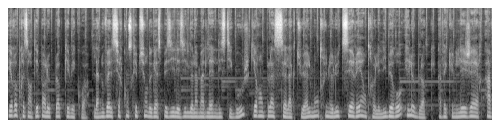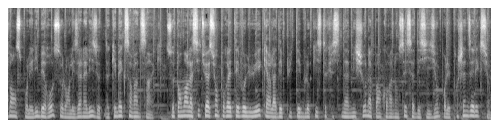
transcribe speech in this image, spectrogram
est représentée par le Bloc québécois. La nouvelle circonscription de Gaspésie, les îles de la Madeleine, Listigouche, qui remplace celle actuelle, montre une lutte serrée entre les libéraux et le Bloc, avec une légère avance pour les libéraux selon les analyses de Québec 125. Cependant, la situation pourrait évoluer car la députée bloquiste Christina Michaud n'a pas encore annoncé sa décision pour les prochaines élections.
